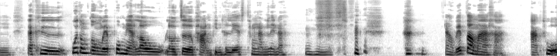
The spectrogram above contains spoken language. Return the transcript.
ม แต่คือพูดตรงๆเว็บพวกเนี้ยเราเราเจอผ่าน Pinterest ทั้งนั้นเลยนะอือหืออ่าเว็บต่อมาค่ะ Arch2O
